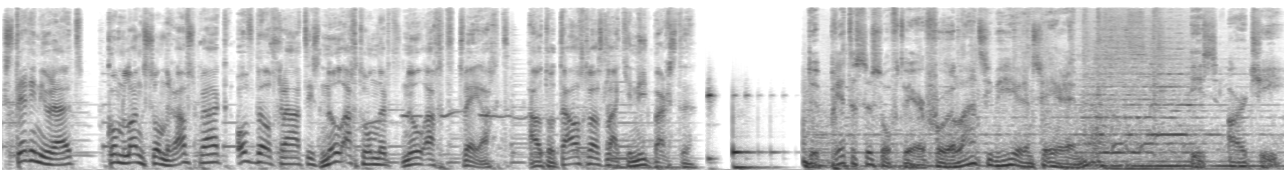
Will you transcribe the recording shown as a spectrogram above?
Ster in uur uit? Kom langs zonder afspraak of bel gratis 0800 0828. Autotaalglas laat je niet barsten. De prettigste software voor relatiebeheer en CRM is Archie.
